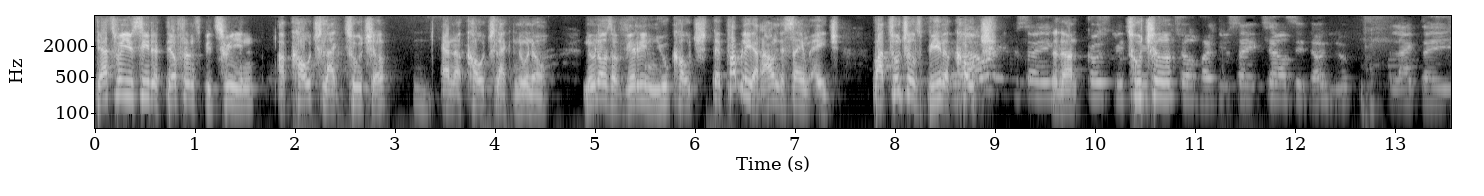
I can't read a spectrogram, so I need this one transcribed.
That's where you see the difference between a coach like Tuchel hmm. and a coach like Nuno. Nuno's a very new coach. They're probably around the same age. But Tuchel's been a Now, coach. are saying They coach between Tuchel- Tuchel, but you say Chelsea don't look like they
